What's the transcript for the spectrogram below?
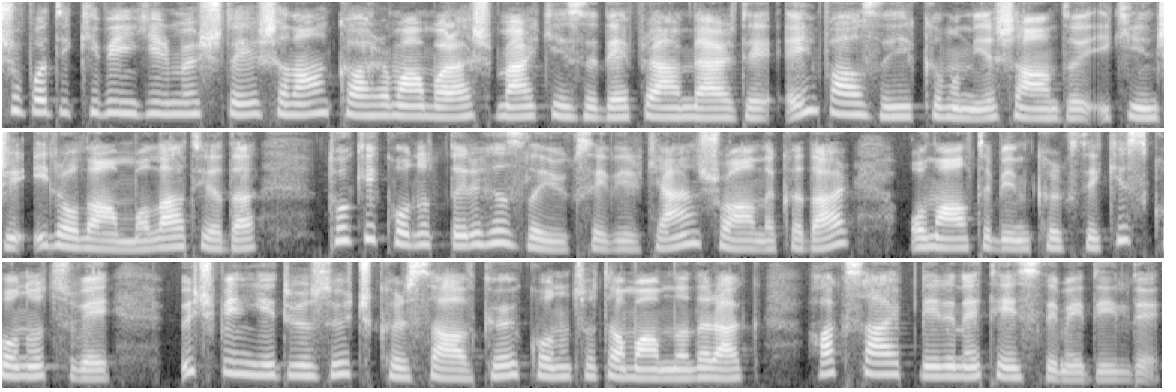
Şubat 2023'te yaşanan Kahramanmaraş merkezli depremlerde en fazla yıkımın yaşandığı ikinci il olan Malatya'da TOKİ konutları hızla yükselirken şu ana kadar 16.048 konut ve 3.703 kırsal köy konutu tamamlanarak hak sahiplerine teslim edildi.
